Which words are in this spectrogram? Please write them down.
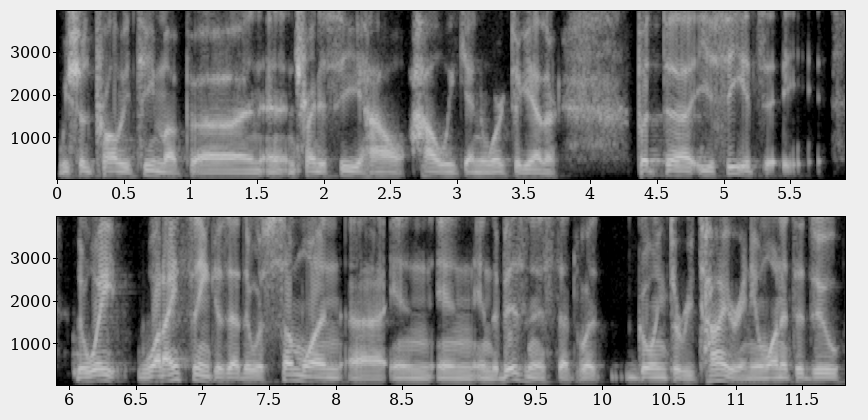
we should probably team up uh, and, and try to see how how we can work together." But uh, you see, it's the way. What I think is that there was someone uh, in in in the business that was going to retire, and he wanted to do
